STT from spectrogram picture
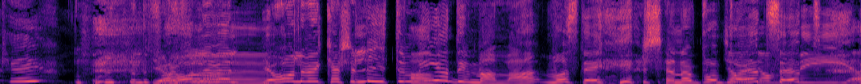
okej. Jag håller, väl, jag håller väl kanske lite med din mamma, måste jag erkänna på, på Ja, ett jag sätt. vet.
